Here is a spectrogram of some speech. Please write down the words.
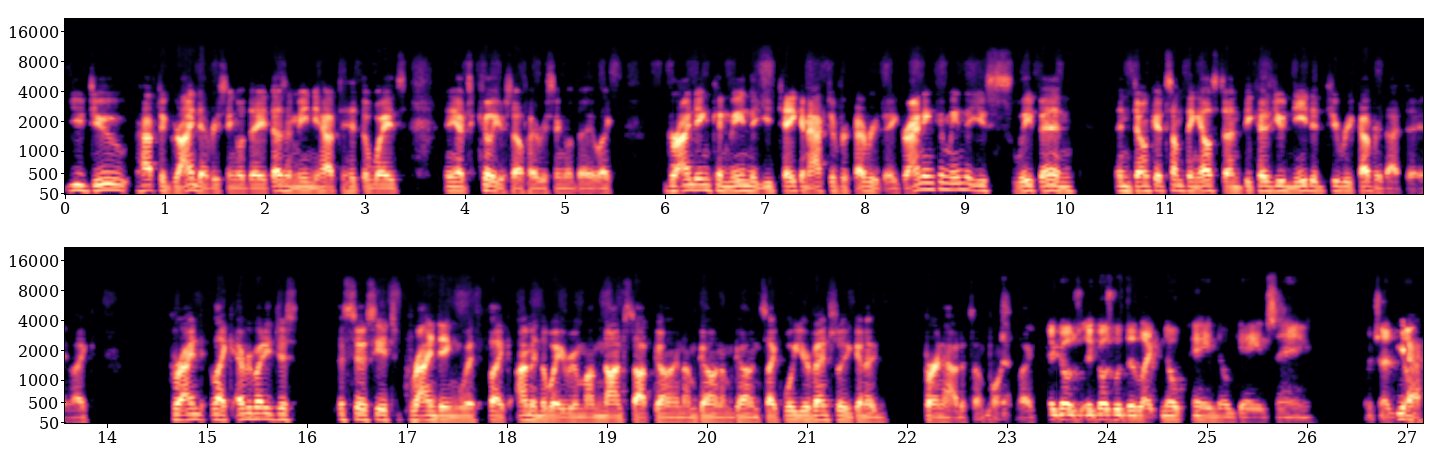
you do have to grind every single day, it doesn't mean you have to hit the weights and you have to kill yourself every single day. Like grinding can mean that you take an active recovery day. Grinding can mean that you sleep in and don't get something else done because you needed to recover that day. Like grind, like everybody just associates grinding with like I'm in the weight room, I'm nonstop going, I'm going, I'm going. It's like, well, you're eventually gonna burn out at some point. Like it goes, it goes with the like no pain, no gain saying which I don't, yeah.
